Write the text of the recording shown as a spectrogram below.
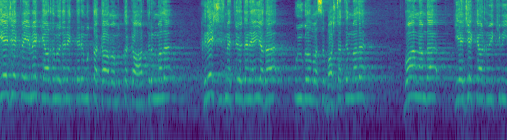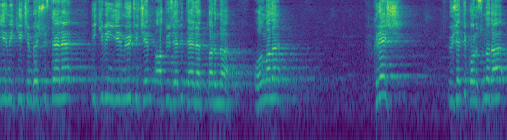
Yiyecek ve yemek yardımı ödenekleri mutlaka ama mutlaka artırılmalı. Kreş hizmeti ödeneği ya da uygulaması başlatılmalı. Bu anlamda yiyecek yardımı 2022 için 500 TL, 2023 için 650 TL tutarında olmalı. Kreş ücreti konusunda da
